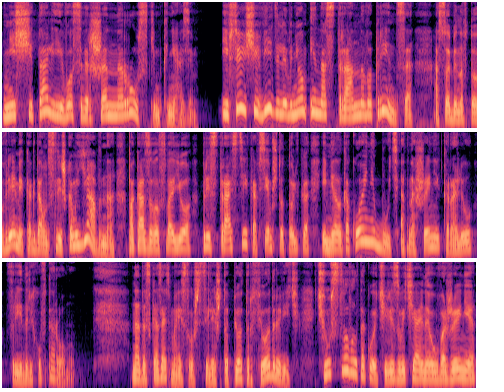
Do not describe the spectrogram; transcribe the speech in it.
не считали его совершенно русским князем и все еще видели в нем иностранного принца, особенно в то время, когда он слишком явно показывал свое пристрастие ко всем, что только имело какое-нибудь отношение к королю Фридриху II. Надо сказать, мои слушатели, что Петр Федорович чувствовал такое чрезвычайное уважение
